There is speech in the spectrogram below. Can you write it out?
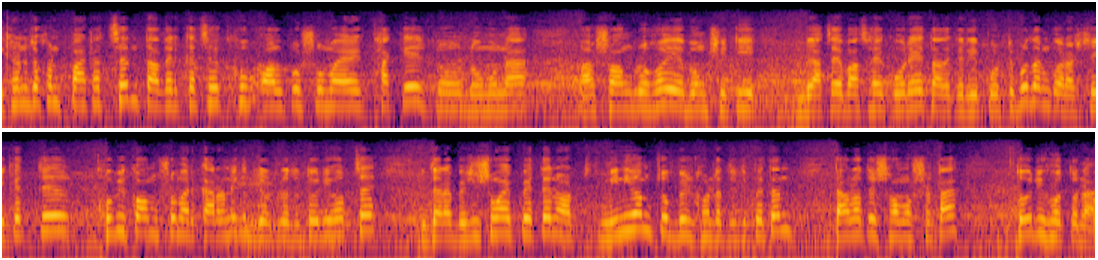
এখানে যখন পাঠাচ্ছেন তাদের কাছে খুব অল্প সময় থাকে নমুনা সংগ্রহ এবং সেটি যাচাই বাছাই করে তাদেরকে রিপোর্টটি প্রদান করা। সেক্ষেত্রে খুবই কম সময়ের কারণে কিন্তু জটিলতা তৈরি হচ্ছে। যদি তারা বেশি সময় পেতেন, অর্থাৎ মিনিমাম চব্বিশ ঘণ্টা যদি পেতেন, তাহলে তো সমস্যাটা তৈরি হতো না।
